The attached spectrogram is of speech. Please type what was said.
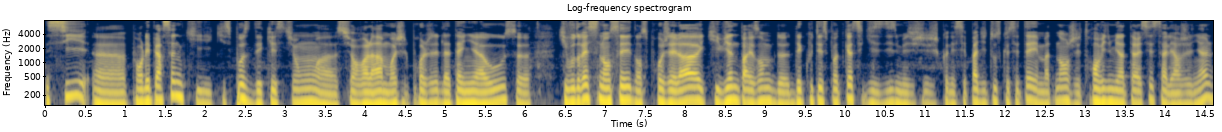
si, euh, pour les personnes qui, qui, se posent des questions euh, sur, voilà, moi j'ai le projet de la Tiny House, euh, qui voudraient se lancer dans ce projet-là et qui viennent par exemple d'écouter ce podcast et qui se disent, mais je, je connaissais pas du tout ce que c'était et maintenant j'ai trop envie de m'y intéresser, ça a l'air génial.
